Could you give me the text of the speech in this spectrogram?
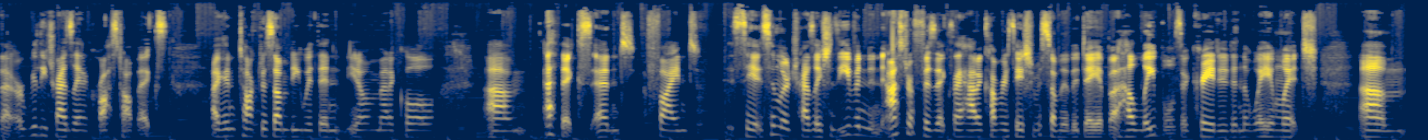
that are really translated across topics. I can talk to somebody within you know medical um, ethics and find say similar translations. Even in astrophysics, I had a conversation with someone the other day about how labels are created and the way in which um,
